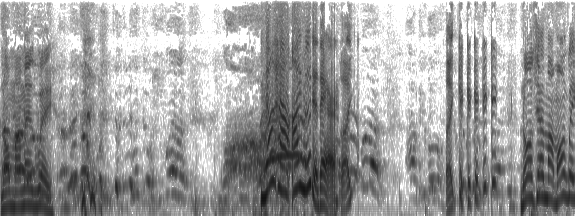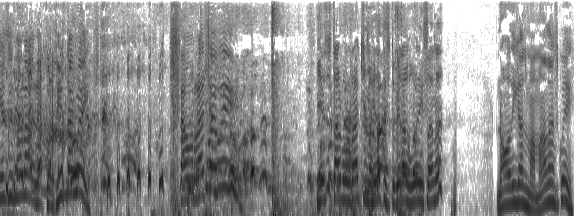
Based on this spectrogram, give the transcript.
No mames, güey. Not how I moved there. Ay. Ay, ¿qué, qué, qué, qué, qué? No seas mamón, güey. Esa no es la del exorcista, güey. ¡Está borracha, güey! Y eso estar borracho, imagínate si estuviera buena y sana. No digas mamadas, güey.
